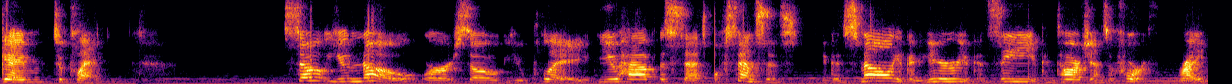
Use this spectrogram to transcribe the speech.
game to play. So you know, or so you play, you have a set of senses. You can smell, you can hear, you can see, you can touch, and so forth, right?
